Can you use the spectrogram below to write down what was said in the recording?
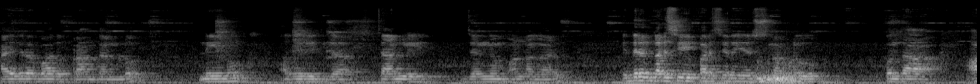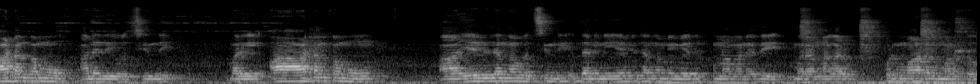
హైదరాబాద్ ప్రాంతంలో నేను అదే రీతిగా స్టాన్లీ జంగం అన్నగారు ఇద్దరం కలిసి పరిచయం చేస్తున్నప్పుడు కొంత ఆటంకము అనేది వచ్చింది. మరి ఆ ఆటంకము ఏ విధంగా వచ్చింది దానిని ఏ విధంగా మేము ఎదుర్కొన్నాం అనేది మరి అన్నగారు కొన్ని మాటలు మనతో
